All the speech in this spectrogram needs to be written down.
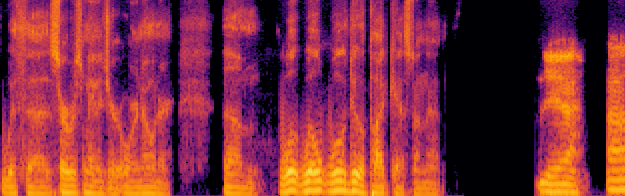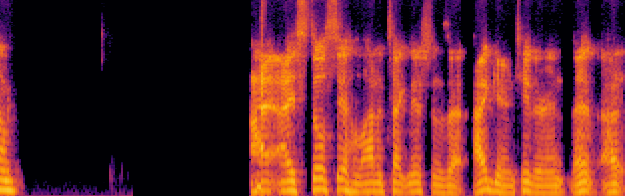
with a service manager or an owner? Um, we'll we'll we'll do a podcast on that. yeah. Um, I I still see a lot of technicians that I guarantee they're in. That I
